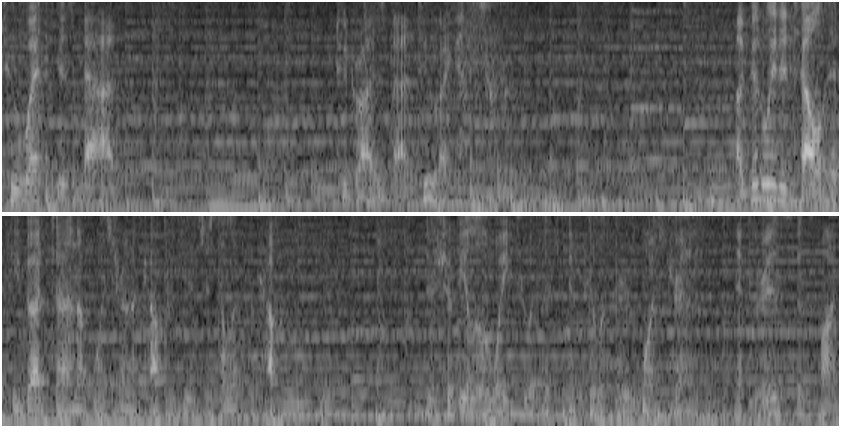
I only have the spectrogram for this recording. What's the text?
Too wet is bad. Too dry is bad too, I guess. A good way to tell if you've got uh, enough moisture in the cup is just to lift the cup. There should be a little weight to it that you can feel if there's moisture in it. If there is, it's fine.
